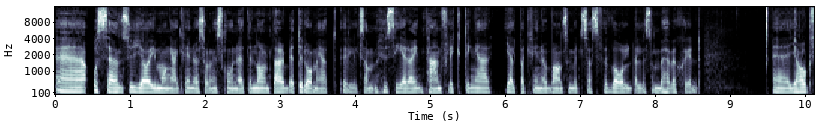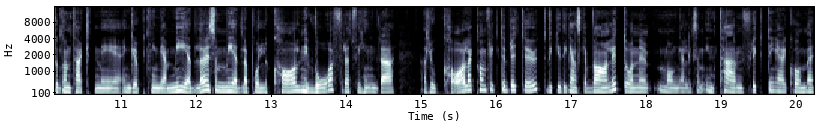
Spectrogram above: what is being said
Eh, och sen så gör ju många kvinnorättsorganisationer ett enormt arbete då med att eh, liksom husera internflyktingar, hjälpa kvinnor och barn som utsatts för våld eller som behöver skydd. Eh, jag har också kontakt med en grupp kvinnliga medlare som medlar på lokal nivå för att förhindra att lokala konflikter bryter ut, vilket är ganska vanligt då när många liksom internflyktingar kommer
